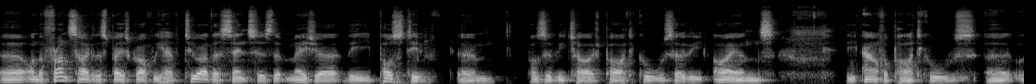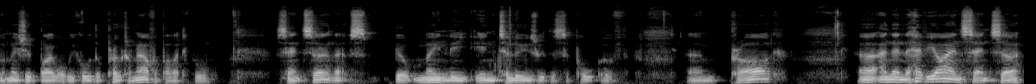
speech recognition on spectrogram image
Uh, on the front side of the spacecraft, we have two other sensors that measure the positive, um, positively charged particles, so the ions. The alpha particles uh, are measured by what we call the proton alpha particle sensor. That's built mainly in Toulouse with the support of um, Prague. Uh, and then the heavy ion sensor,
